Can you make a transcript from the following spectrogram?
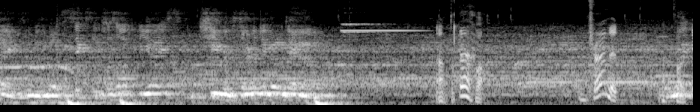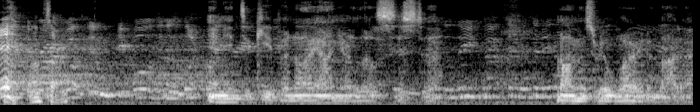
legs. It was about six inches off the ice. and Cheever started to go down. Oh Ah. fuck! I'm trying to. I fucked up. I'm sorry. You need to keep an eye on your little sister. Mom is real worried about her.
